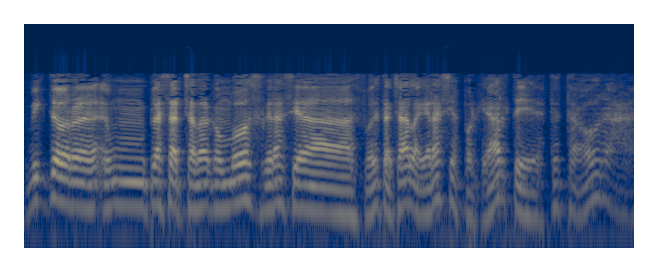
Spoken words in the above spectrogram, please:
Víctor, eh, un placer charlar con vos. Gracias por esta charla. Gracias por quedarte hasta esta hora.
